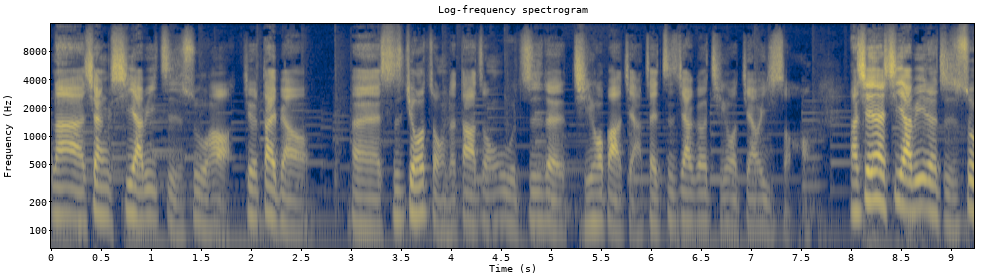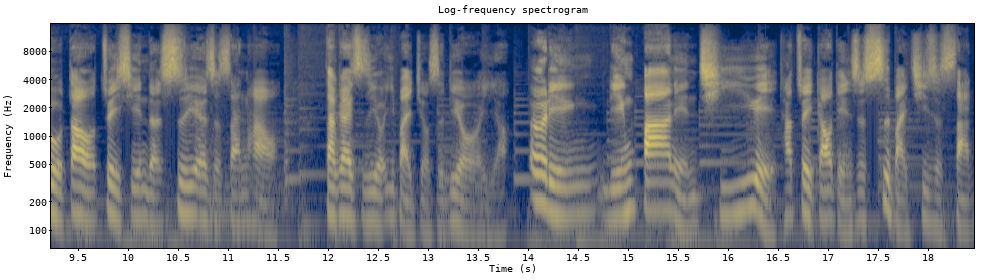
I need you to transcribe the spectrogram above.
那像 CRB 指数哈，就代表呃十九种的大宗物资的期货报价在芝加哥期货交易所哈。那现在 CRB 的指数到最新的四月二十三号。大概只有一百九十六而已啊。二零零八年七月，它最高点是四百七十三。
